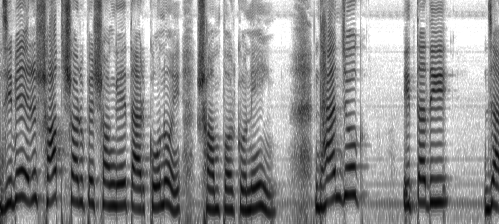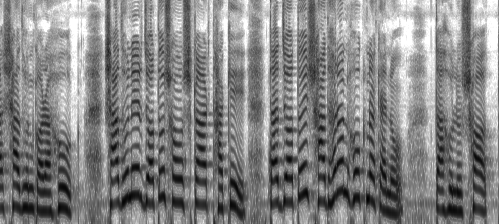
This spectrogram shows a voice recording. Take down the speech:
জীবের সৎ স্বরূপের সঙ্গে তার কোনোই সম্পর্ক নেই। ধ্যানযোগ ইত্যাদি যা সাধন করা হোক, সাধনের যত সংস্কার থাকে, তা যতই সাধারণ হোক না কেন, তা হলো সৎ।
